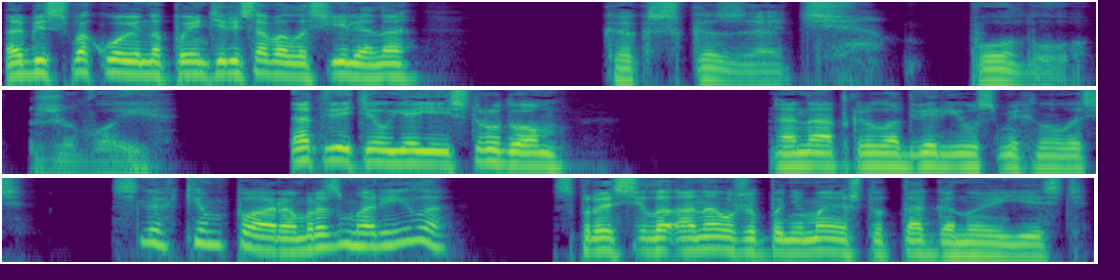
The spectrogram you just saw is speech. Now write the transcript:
обеспокоенно поинтересовалась Елена. — Как сказать, полуживой, — ответил я ей с трудом. Она открыла дверь и усмехнулась. — С легким паром разморила? — спросила она, уже понимая, что так оно и есть.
